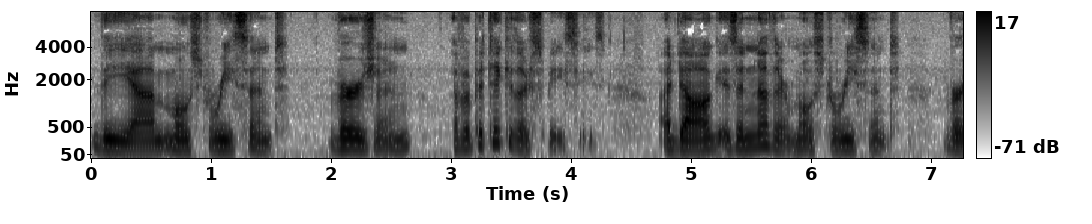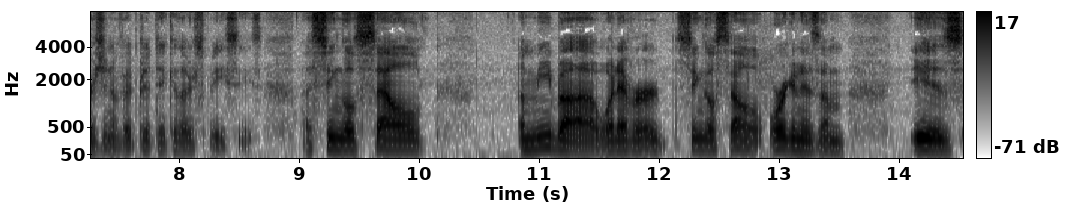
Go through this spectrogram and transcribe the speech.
the uh, most recent version of a particular species. A dog is another most recent version of a particular species. A single cell amoeba, whatever single cell organism, is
